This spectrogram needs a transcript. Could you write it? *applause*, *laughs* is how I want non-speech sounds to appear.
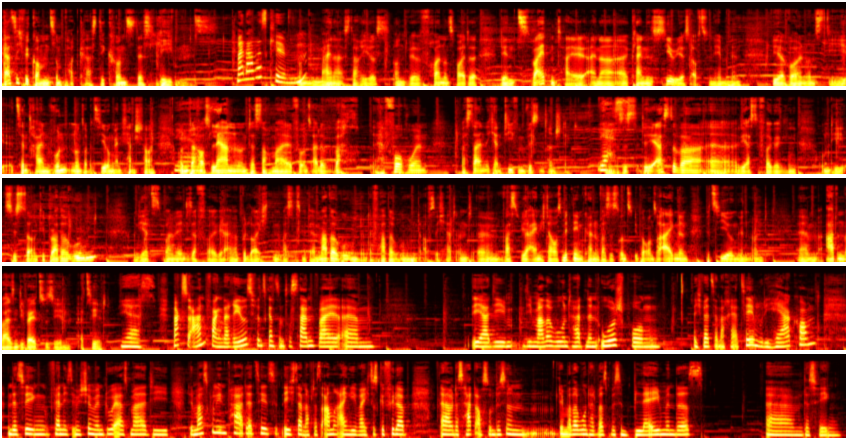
Herzlich willkommen zum Podcast Die Kunst des Liebens. Mein Name ist Kim. Und meiner ist Darius und wir freuen uns heute, den zweiten Teil einer äh, kleinen Series aufzunehmen, denn wir wollen uns die zentralen Wunden unserer Beziehung eigentlich anschauen Yes. und daraus lernen und das nochmal für uns alle wach hervorholen, was da eigentlich an tiefem Wissen drin steckt. Yes. Das ist, die erste war, äh, die erste Folge ging um die Sister und die Brother Wound. Und jetzt wollen wir in dieser Folge einmal beleuchten, was es mit der Mother Wound und der Father Wound auf sich hat und ähm, was wir eigentlich daraus mitnehmen können und was es uns über unsere eigenen Beziehungen und ähm, Art und Weisen, die Welt zu sehen, erzählt. Yes. Magst du anfangen, Darius? Ich finde es ganz interessant, weil ähm, ja, die, die Mother Wound hat einen Ursprung. Ich werde es ja nachher erzählen, wo die herkommt. Und deswegen fände ich es irgendwie schön, wenn du erstmal die, den maskulinen Part erzählst und ich dann auf das andere eingehe, weil ich das Gefühl habe, äh, das hat auch so ein bisschen, die Mother Wound hat was ein bisschen Blamendes. Ähm, deswegen,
